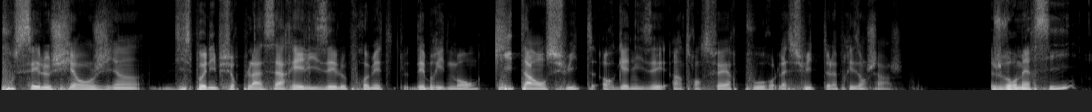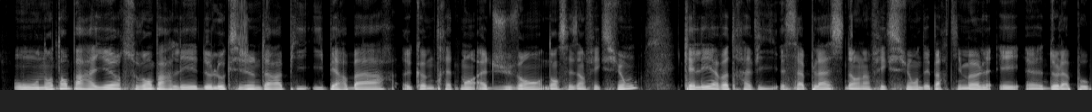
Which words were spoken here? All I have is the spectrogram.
pousser le chirurgien disponible sur place à réaliser le premier débridement, quitte à ensuite organiser un transfert pour la suite de la prise en charge. Je vous remercie. On entend par ailleurs souvent parler de l'oxygénothérapie hyperbare euh, comme traitement adjuvant dans ces infections. Quelle est, à votre avis, sa place dans l'infection des parties molles et euh, de la peau?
